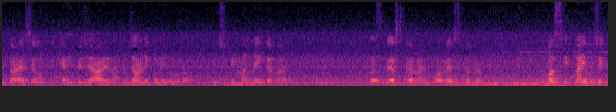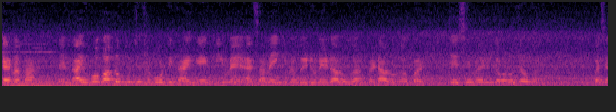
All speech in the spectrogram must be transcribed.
चुका है। ऐसे उठ के कहीं पे जा रहे ना तो जाने को नहीं हो रहा। कुछ भी मन नहीं कर रहा। बस रेस्ट कर रहे हैं और रेस्ट कर रहे हैं। तो बस इतना ही मुझे कहना था। एंड आई होप आप लोग मुझे सपोर्ट दिखाएँगे कि मैं ऐसा नहीं कि मैं वीडियो नहीं डालूँगा। मैं डालूँगा बट जैसे मैं रिकवर हो जाऊँगा, वैसे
